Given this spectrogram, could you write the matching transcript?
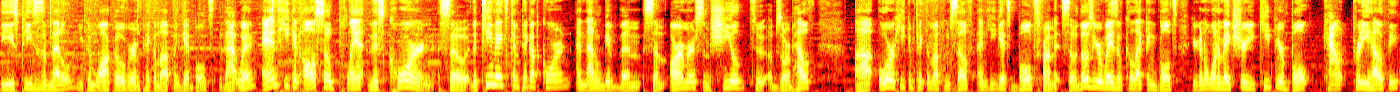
these pieces of metal. You can walk over and pick them up and get bolts that way. And he can also plant this corn. So the teammates can pick up corn and that'll give them some armor, some shield to absorb health. Uh, or he can pick them up himself and he gets bolts from it. So those are your ways of collecting bolts. You're going to want to make sure you keep your bolt count pretty healthy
